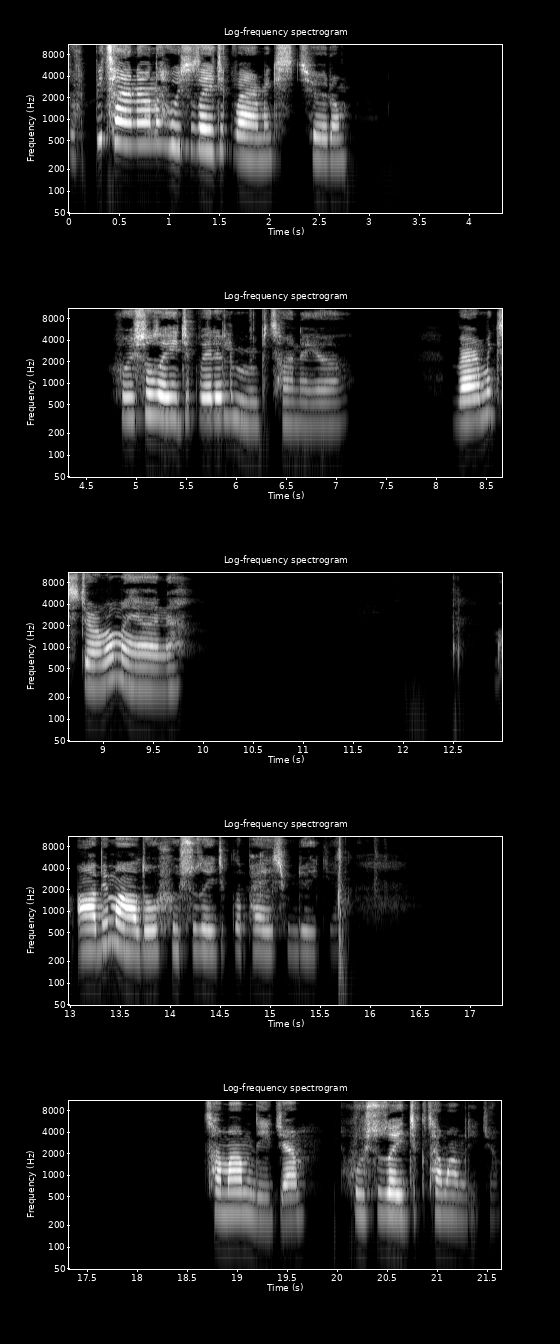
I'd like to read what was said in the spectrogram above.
Dur bir tane ona huysuz ayıcık vermek istiyorum. Huysuz ayıcık verelim mi bir tane ya? Vermek istiyorum ama yani. Abim aldı o huysuz ayıcıkla paylaşım diyeceğim. Tamam diyeceğim. Huysuz ayıcık tamam diyeceğim.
